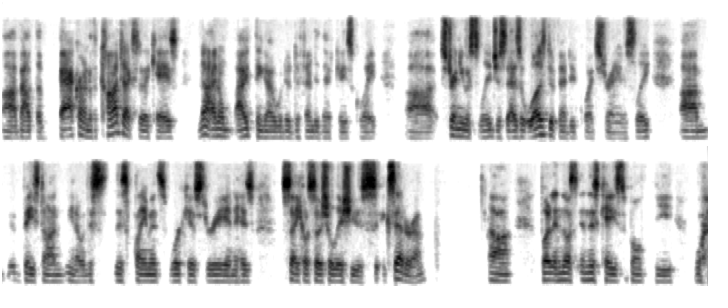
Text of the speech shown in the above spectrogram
uh, about the background of the context of the case, no, I don't. I think I would have defended that case quite uh, strenuously, just as it was defended quite strenuously, um, based on you know this this claimant's work history and his psychosocial issues, etc. Uh, but in this in this case, both the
